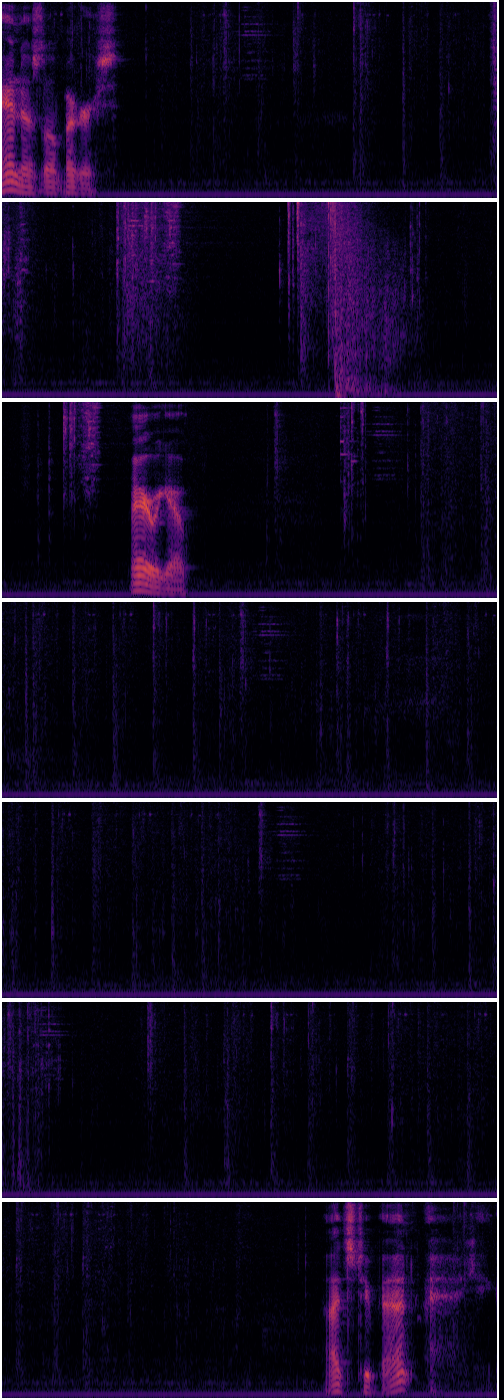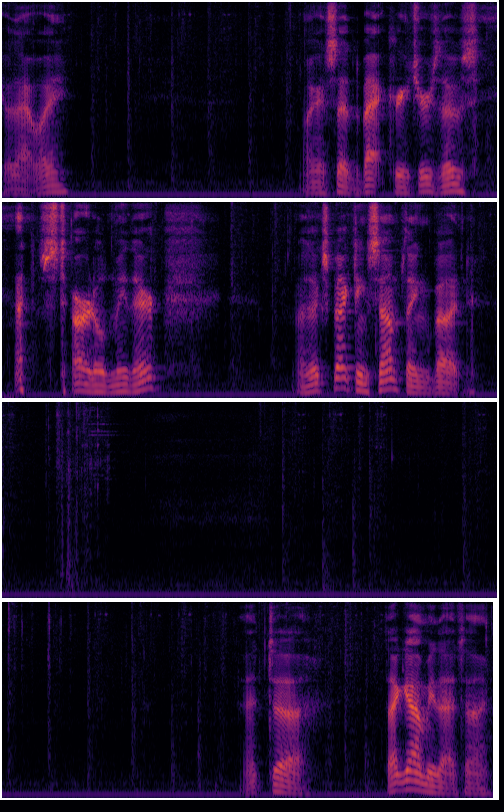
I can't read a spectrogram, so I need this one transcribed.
And those little burgers. There we go. That's too bad. Can't go that way. Like I said, the bat creatures, those startled me there. I was expecting something, but that uh that got me that time.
